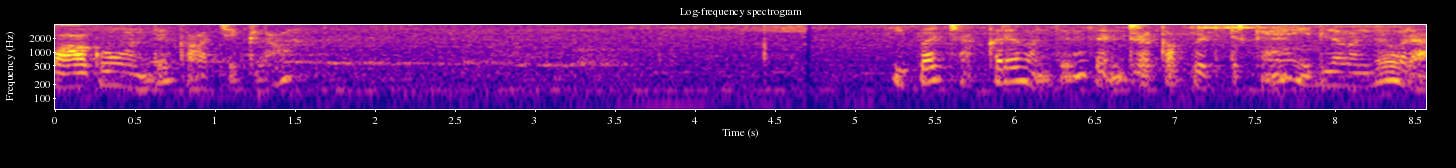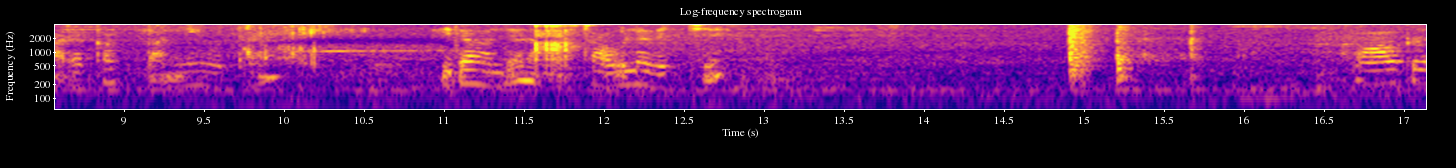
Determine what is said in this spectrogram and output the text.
பாகும் வந்து காய்ச்சிக்கலாம். இப்போ சர்க்கரை வந்து ரெண்டரை கப் எடுத்திருக்கேன். இதில் வந்து ஒரு அரை கப் தண்ணி ஊற்றுறேன் இதை வந்து நம்ம ஸ்டவ்வில் வச்சு பாகு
